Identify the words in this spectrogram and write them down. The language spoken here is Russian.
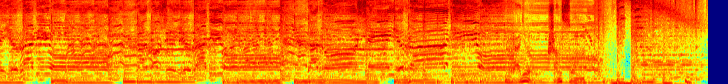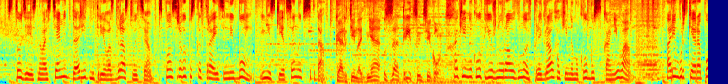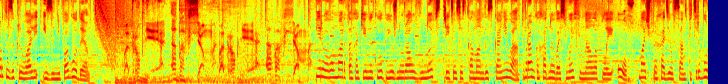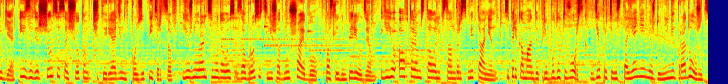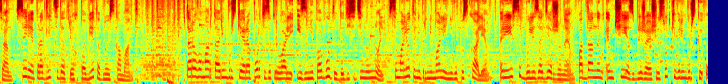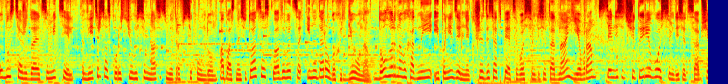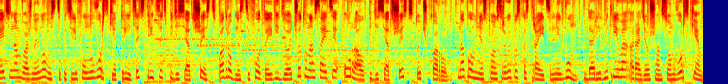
Хорошее радио, хорошее радио, хорошее радио. Радио Шансон. В студии с новостями Дарья Дмитриева. Здравствуйте. Спонсор выпуска «Строительный бум». Низкие цены всегда. Картина дня за 30 секунд. Хоккейный клуб «Южный Урал» вновь проиграл хоккейному клубу «Сканева». Оренбургские аэропорты закрывали из-за непогоды. Подробнее обо всем. Подробнее обо всем. 1 марта хоккейный клуб «Южный Урал» вновь встретился с командой «Сканева» в рамках 1-8 финала плей-офф. Матч проходил в Санкт-Петербурге и завершился со счетом 4-1 в пользу питерцев. Южноуральцам удалось забросить лишь одну шайбу в последнем периоде. Ее автором стал Александр Сметанин. Теперь команды прибудут в Орск, где противостояние между ними продолжится. Серия продлится до трех побед одной из команд. 2 марта Оренбургские аэропорты закрывали из-за непогоды до 10.00. Самолеты не принимали и не выпускали. Рейсы были задержаны. По данным МЧС, в ближайшие сутки в Оренбургской области ожидается метель. Ветер со скоростью 18 метров в секунду. Опасная ситуация складывается и на дорогах региона. Доллар на выходные и понедельник 65,81 евро, 74,80. Сообщайте нам важные новости по телефону Ворске 30 30 56. Подробности фото и видеоотчета на сайте урал56.ру. Напомню, спонсор выпуска «Строительный бум». Дарья Дмитриева, радио «Шансон Ворске».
